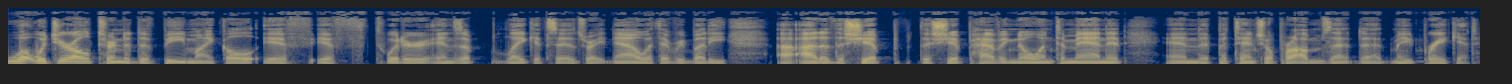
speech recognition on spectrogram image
what would your alternative be, Michael, if if Twitter ends up like it says right now, with everybody uh, out of the ship, the ship having no one to man it, and the potential problems that that may break it?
